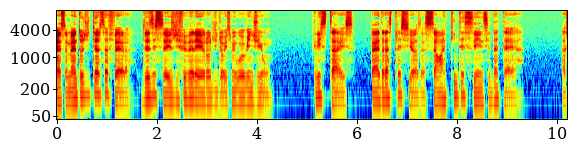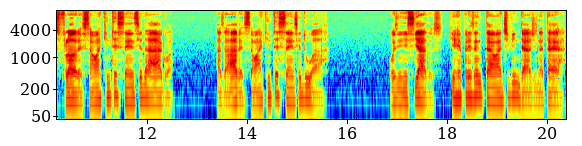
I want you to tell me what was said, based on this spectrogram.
Pensamento de terça-feira, 16 de fevereiro de 2021. Cristais, pedras preciosas, são a quintessência da terra. As flores são a quintessência da água. As aves são a quintessência do ar. Os iniciados, que representam a divindade na terra,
